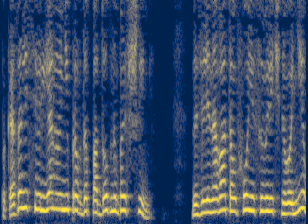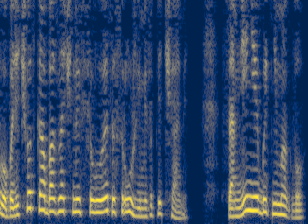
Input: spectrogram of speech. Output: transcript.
показались Северьяну неправдоподобно большими. На зеленоватом фоне сумеречного неба были четко обозначены силуэты с ружьями за плечами. Сомнения быть не могло.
